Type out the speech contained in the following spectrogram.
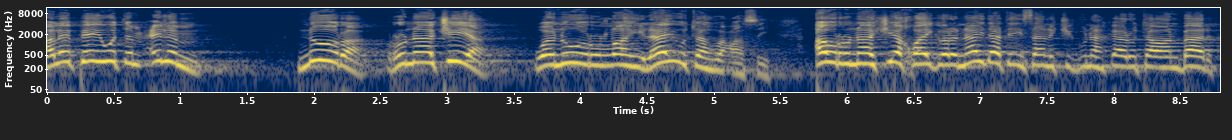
ألي بيوتم علم نورا رناكية ونور الله لا يؤته عاصي. ئەو ڕووناکیە خی گەۆرە نایداتە ئینسانێکی گوناهکار و تاوانبار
